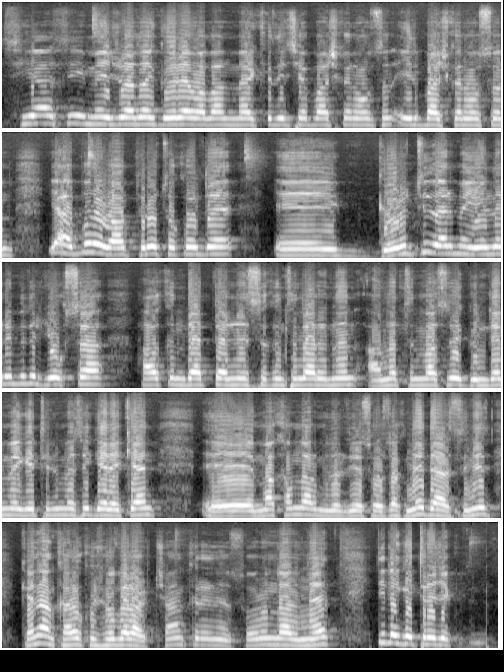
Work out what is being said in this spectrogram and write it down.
Siyasi mecrada görev alan merkez ilçe başkanı olsun, il başkanı olsun. Ya buralar protokolde e, görüntü verme yerleri midir? Yoksa halkın dertlerinin, sıkıntılarının anlatılması, gündeme getirilmesi gereken e, makamlar mıdır diye sorsak ne dersiniz? Kenan Karakuş olarak Çankırı'nın sorunlarını dile getirecek misiniz?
